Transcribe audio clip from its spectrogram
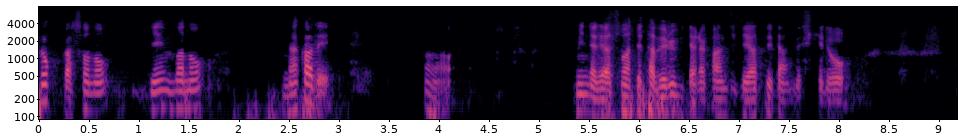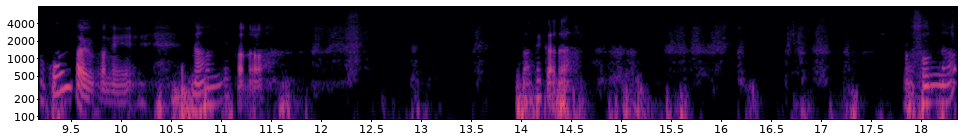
どっかその現場の中で、みんなで集まって食べるみたいな感じでやってたんですけど、今回はね、なんでかな。なんでかな。そんな、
